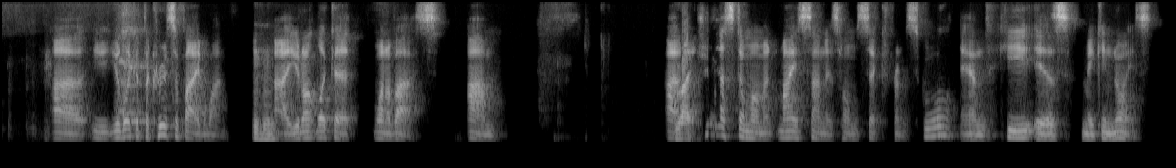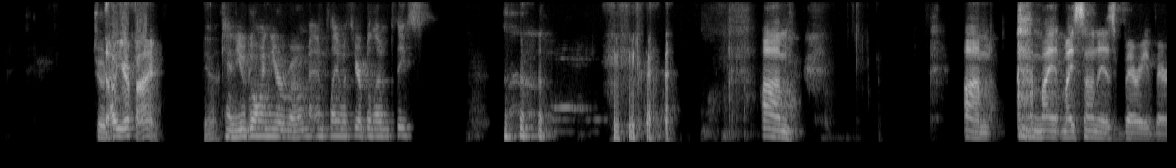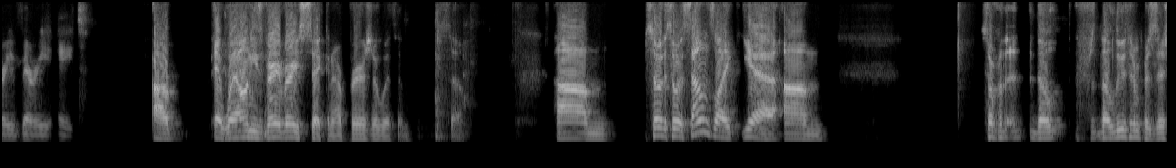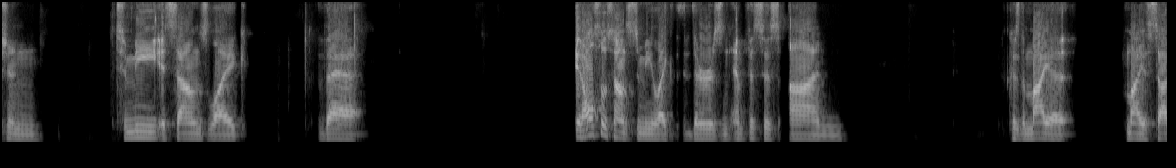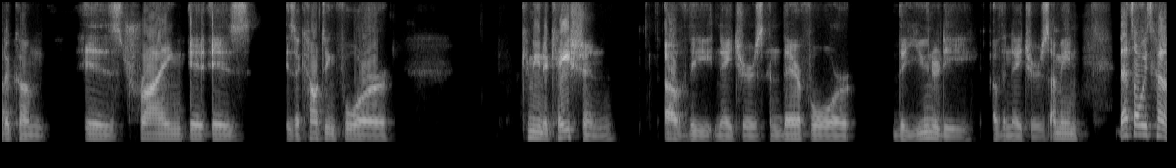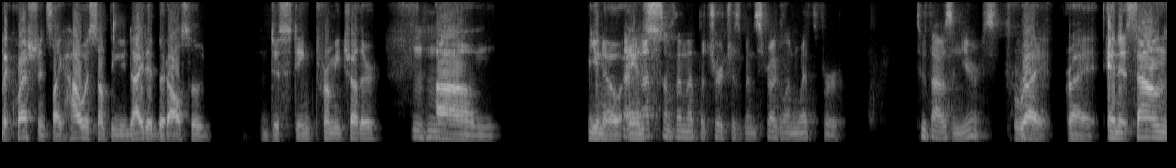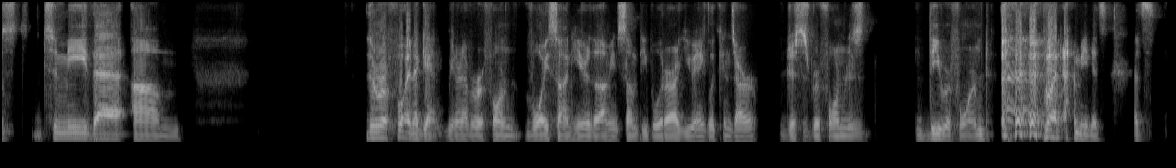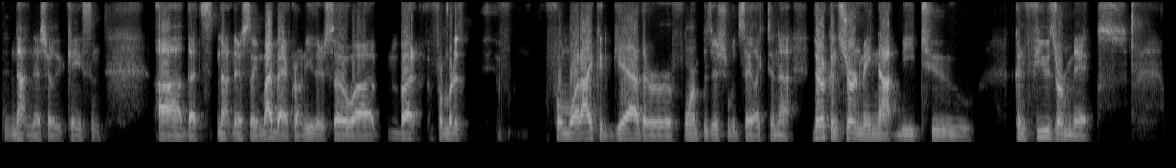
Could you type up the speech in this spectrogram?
uh, you, you look at the crucified one. Mm-hmm. Uh, you don't look at one of us. Um, uh, right. Just a moment. My son is homesick from school and he is making noise. Judah, oh, you're fine. Yeah. Can you go in your room and play with your balloon, please? um, um, my my son is very, very, very eight. Our eh, well, and he's very, very sick, and our prayers are with him. So, um, so so it sounds like yeah. Um, so for the the for the Lutheran position, to me, it sounds like that it also sounds to me like there's an emphasis on because the Maya Maya Majestaticum is trying it is is accounting for communication of the natures and therefore the unity of the natures. I mean, that's always kind of the question. It's like how is something united but also distinct from each other? Mm-hmm. Um, you know, that, and that's something that the church has been struggling with for 2000 years. right, right. And it sounds to me that um the reform and again, we don't have a reformed voice on here though. I mean, some people would argue Anglicans are just as reformed as the reformed, but I mean it's that's not necessarily the case. And uh, that's not necessarily my background either. So, uh, but from what is, from what I could gather, a foreign position would say like to not their concern may not be to confuse or mix,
